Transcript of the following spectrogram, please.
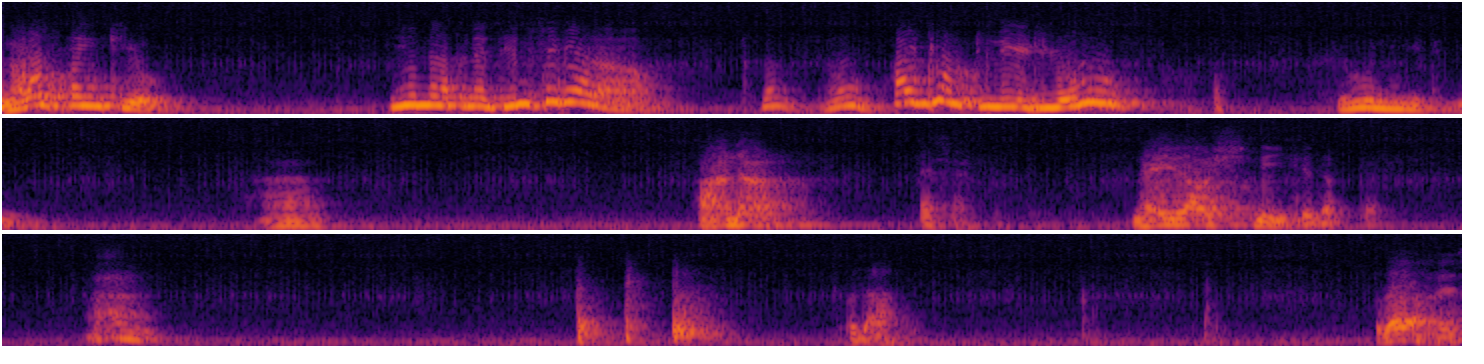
no thank you ये मैं अपने दिल से कह रहा हूँ। I don't need you you need me हाँ। आना ऐसा नई रोशनी के दफ्तर। खुदा। खुदा हाफिज।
